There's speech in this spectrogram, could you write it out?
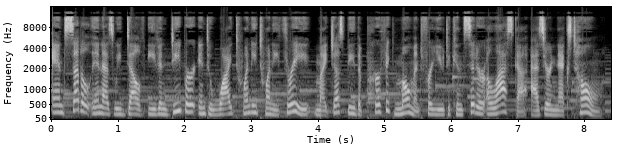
and settle in as we delve even deeper into why 2023 might just be the perfect moment for you to consider Alaska as your next home.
